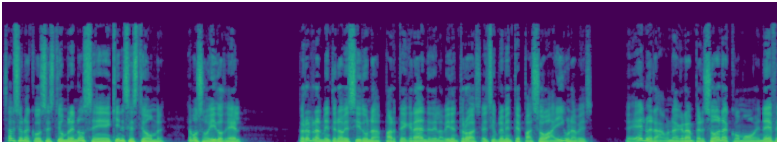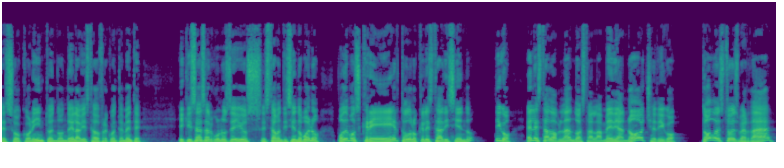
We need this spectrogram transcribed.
¿sabes una cosa? Este hombre, no sé, ¿quién es este hombre? Hemos oído de él. Pero él realmente no había sido una parte grande de la vida en Troas. Él simplemente pasó ahí una vez. Él no era una gran persona como en Éfeso o Corinto, en donde él había estado frecuentemente. Y quizás algunos de ellos estaban diciendo, bueno, ¿podemos creer todo lo que él está diciendo? Digo, él ha estado hablando hasta la medianoche, digo, ¿todo esto es verdad?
